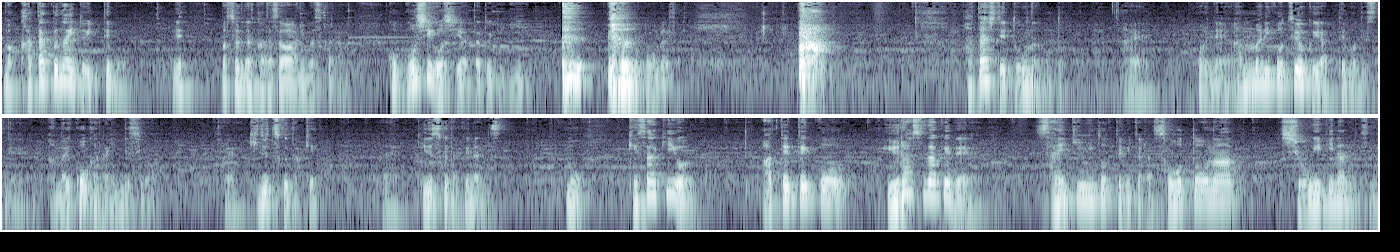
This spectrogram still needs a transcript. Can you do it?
まあ、硬くないと言ってもね、まあ、それなり硬さはありますからこうゴシゴシやった時に ごめんなさい。果たしてどうなのと、はい、これねあんまりこう強くやってもですねあんまり効果ないんですよ、傷つくだけ、傷つくだけなんです。もう毛先を当ててこう揺らすだけで細菌にとってみたら相当な衝撃なんですね。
